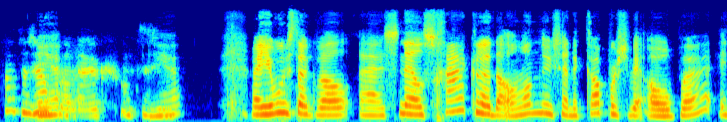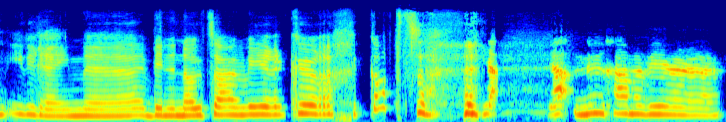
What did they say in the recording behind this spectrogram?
Dat is ook Ja. wel leuk om te zien. Ja. Maar je moest ook wel eh, snel schakelen dan, want nu zijn de kappers weer open en iedereen eh, binnen no time weer keurig gekapt. Ja, nu gaan we weer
